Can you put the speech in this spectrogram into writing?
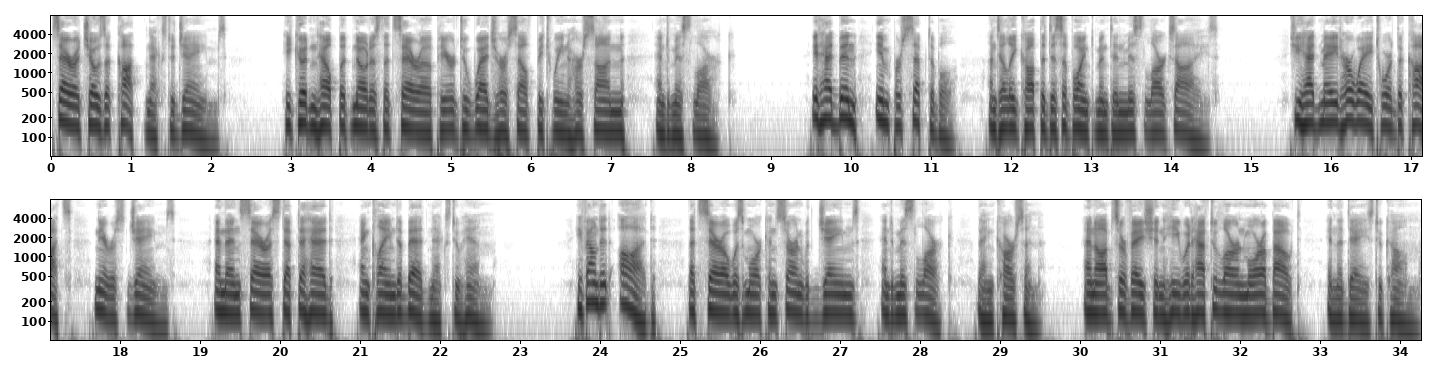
Sarah chose a cot next to James. He couldn't help but notice that Sarah appeared to wedge herself between her son and Miss Lark. It had been imperceptible until he caught the disappointment in Miss Lark's eyes. She had made her way toward the cots nearest James, and then Sarah stepped ahead and claimed a bed next to him. He found it odd that Sarah was more concerned with James and Miss Lark than Carson, an observation he would have to learn more about in the days to come.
